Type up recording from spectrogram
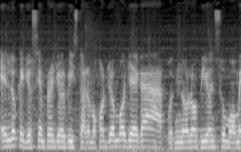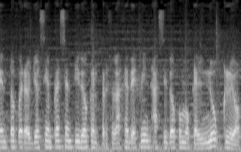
Es lo que yo siempre yo he visto a lo mejor Jumbo llega pues no lo vio en su momento pero yo siempre he sentido que el personaje de Finn ha sido como que el núcleo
